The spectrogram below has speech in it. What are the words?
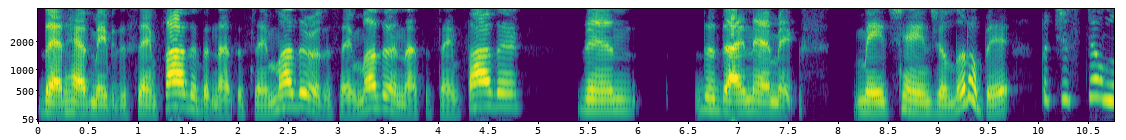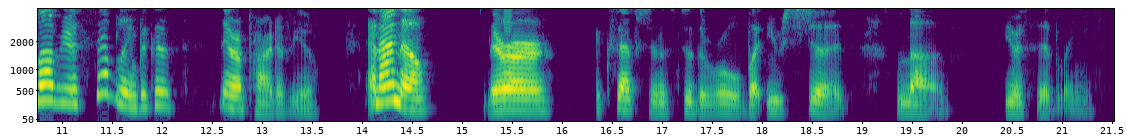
that have maybe the same father but not the same mother, or the same mother and not the same father. Then the dynamics may change a little bit, but you still love your sibling because they're a part of you. And I know there are exceptions to the rule, but you should love your siblings.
